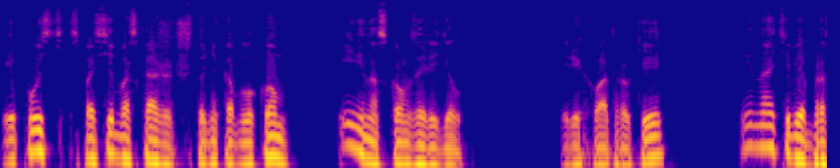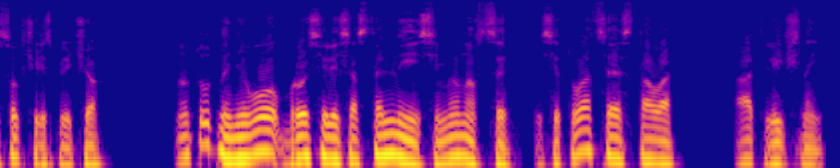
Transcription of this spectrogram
И пусть спасибо скажет, что не каблуком и не носком зарядил. Перехват руки и на тебе бросок через плечо. Но тут на него бросились остальные семеновцы, и ситуация стала отличной.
